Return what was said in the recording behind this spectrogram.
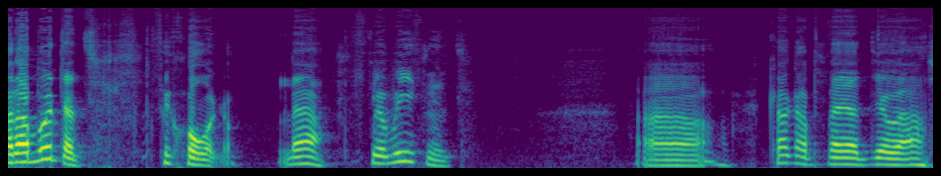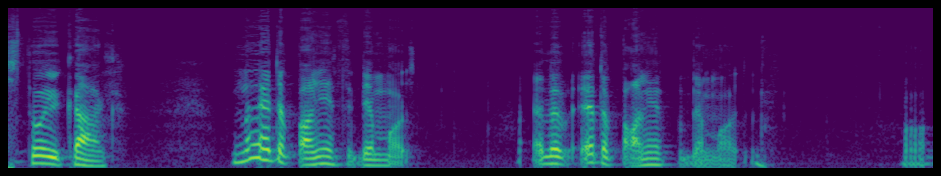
поработать с психологом, да, все выяснить, а, как обстоят дела, что и как. Ну, это вполне себе можно это, это вполне себе можно. Вот.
